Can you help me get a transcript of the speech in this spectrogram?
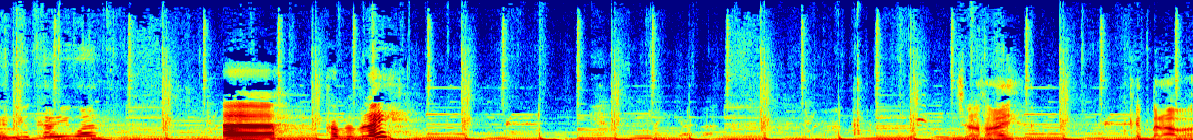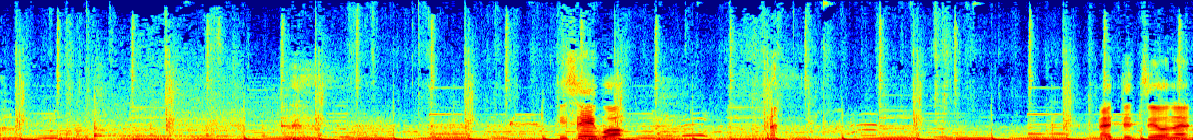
Can you carry one? Uh, probably. Ce la fai? Che brava. Ti seguo. Fai attenzione.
